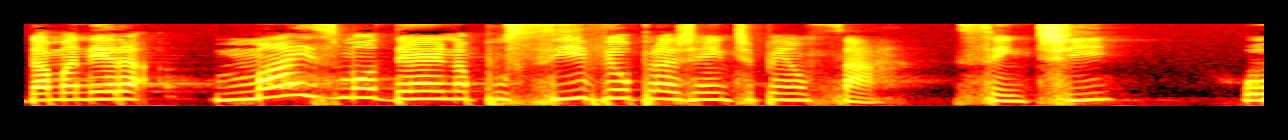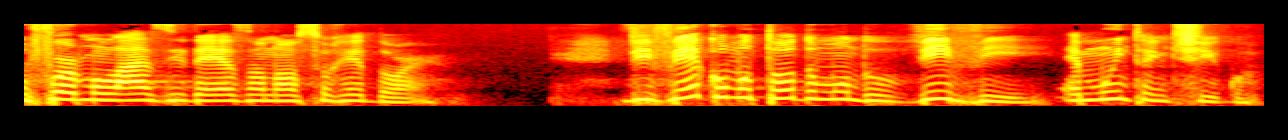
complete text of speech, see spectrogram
da maneira mais moderna possível para a gente pensar, sentir ou formular as ideias ao nosso redor. Viver como todo mundo vive é muito antigo.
